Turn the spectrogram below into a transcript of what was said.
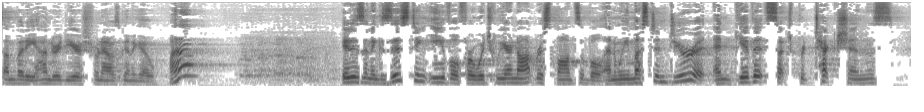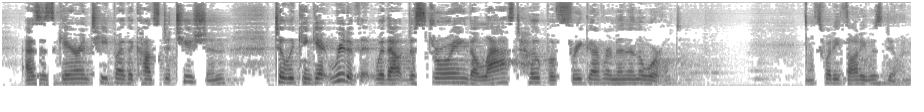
somebody 100 years from now is going to go, What? It is an existing evil for which we are not responsible, and we must endure it and give it such protections as is guaranteed by the Constitution till we can get rid of it without destroying the last hope of free government in the world. That's what he thought he was doing.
